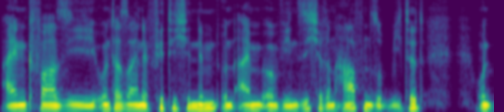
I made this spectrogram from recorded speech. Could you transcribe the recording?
einen quasi unter seine Fittiche nimmt und einem irgendwie einen sicheren Hafen so bietet. Und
